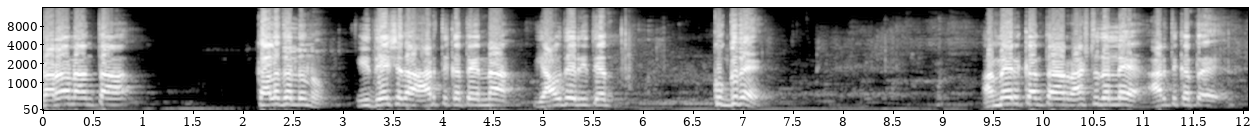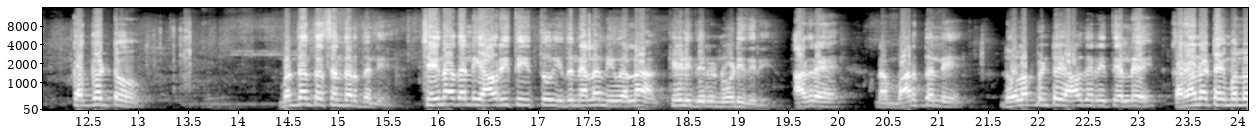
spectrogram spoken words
ಕರೋನಾ ಅಂತ ಕಾಲದಲ್ಲೂ ಈ ದೇಶದ ಆರ್ಥಿಕತೆಯನ್ನು ಯಾವುದೇ ರೀತಿಯ ಕುಗ್ಗದೆ ಅಮೇರಿಕ ಅಂತ ರಾಷ್ಟ್ರದಲ್ಲೇ ಆರ್ಥಿಕತೆ ಕಗ್ಗಟ್ಟು ಬಂದಂಥ ಸಂದರ್ಭದಲ್ಲಿ ಚೈನಾದಲ್ಲಿ ಯಾವ ರೀತಿ ಇತ್ತು ಇದನ್ನೆಲ್ಲ ನೀವೆಲ್ಲ ಕೇಳಿದ್ದೀರಿ ನೋಡಿದ್ದೀರಿ ಆದರೆ ನಮ್ಮ ಭಾರತದಲ್ಲಿ ಡೆವಲಪ್ಮೆಂಟು ಯಾವುದೇ ರೀತಿಯಲ್ಲಿ ಕರೋನಾ ಟೈಮಲ್ಲೂ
